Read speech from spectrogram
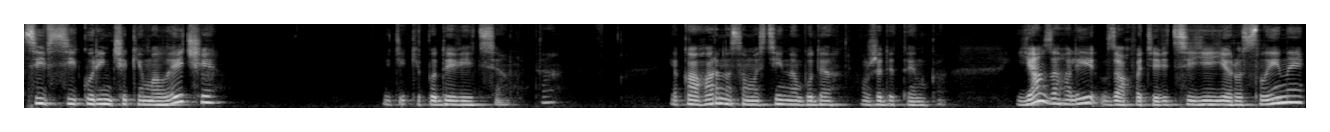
ці всі корінчики малечі, ви тільки подивіться, та? яка гарна самостійна буде вже дитинка. Я взагалі в захваті від цієї рослини,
